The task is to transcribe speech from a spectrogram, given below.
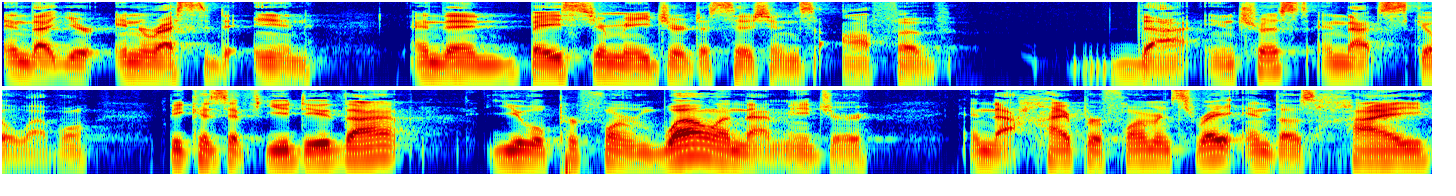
and that you're interested in, and then base your major decisions off of that interest and that skill level. Because if you do that, you will perform well in that major and that high performance rate and those high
